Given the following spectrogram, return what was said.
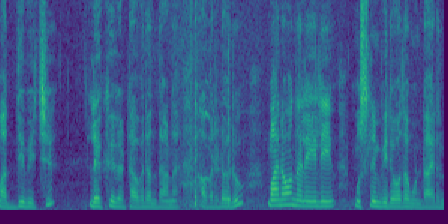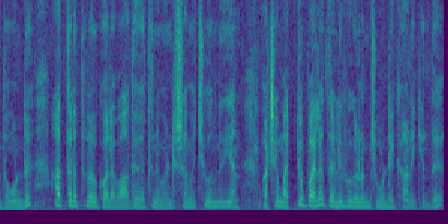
മദ്യപിച്ച് ലക്ക് കെട്ട് അവരെന്താണ്? അവരുടെ ഒരു മനോനിലയിൽ ഈ മുസ്ലിം വിരോധമുണ്ടായിരുന്നതുകൊണ്ട് അത്തരത്തിലൊരു കൊലപാതകത്തിന് വേണ്ടി ശ്രമിച്ചു എന്നതാണ്. പക്ഷേ മറ്റു പല തെളിവുകളും ചൂണ്ടിക്കാണിക്കുന്നത്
